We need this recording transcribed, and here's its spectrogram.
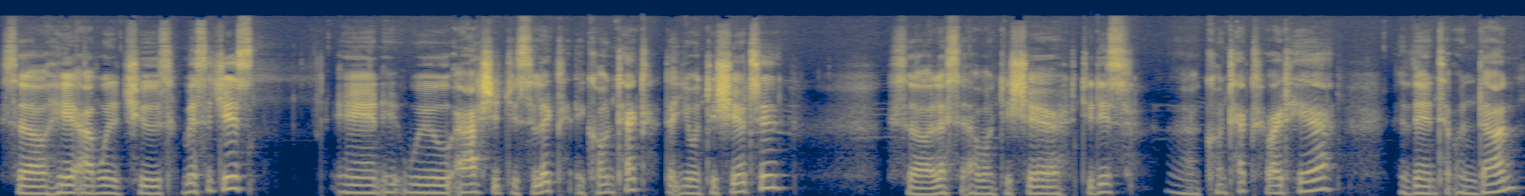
so here I'm going to choose messages and it will ask you to select a contact that you want to share to. So let's say I want to share to this uh, contact right here and then tap on done.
